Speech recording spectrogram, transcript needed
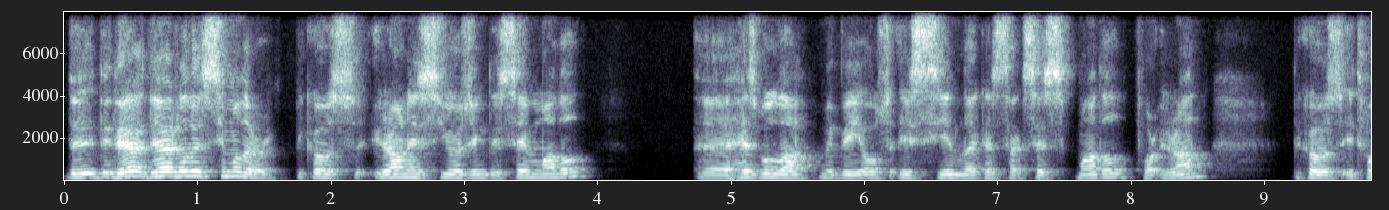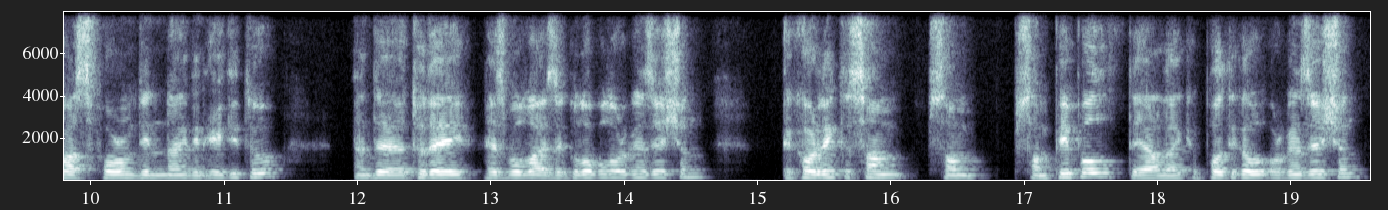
They, they, are, they are really similar because Iran is using the same model. Uh, Hezbollah maybe also is seen like a success model for Iran because it was formed in 1982. And uh, today, Hezbollah is a global organization. According to some some some people, they are like a political organization,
